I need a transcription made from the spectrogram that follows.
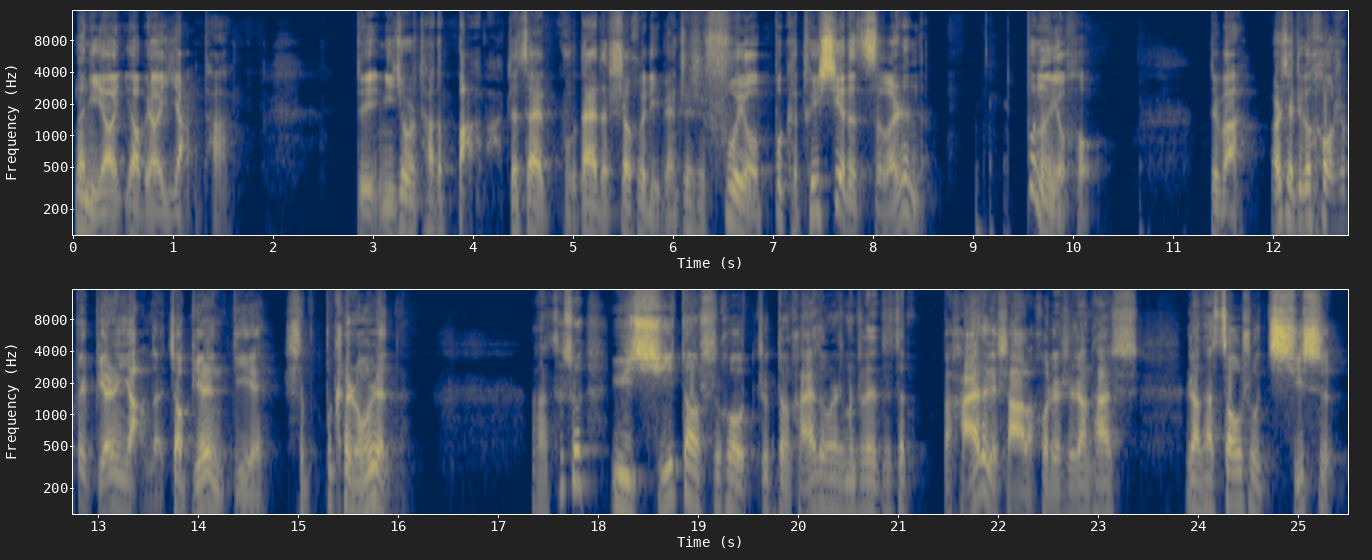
那你要要不要养他？对你就是他的爸爸，这在古代的社会里边，这是负有不可推卸的责任的，不能有后，对吧？而且这个后是被别人养的，叫别人爹是不可容忍的。啊，他说，与其到时候就等孩子或者什么之类的，再把孩子给杀了，或者是让他让他遭受歧视，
